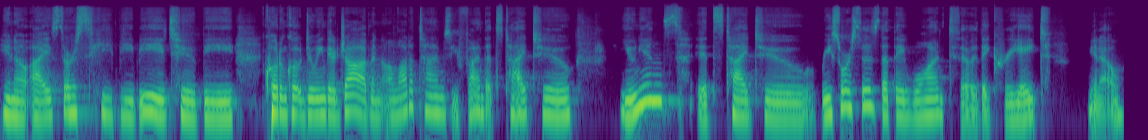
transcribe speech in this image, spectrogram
you know, ICE or CBP to be quote unquote doing their job? And a lot of times you find that's tied to unions, it's tied to resources that they want. So they create, you know,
